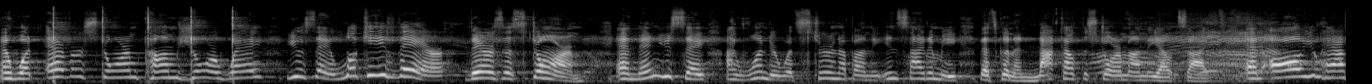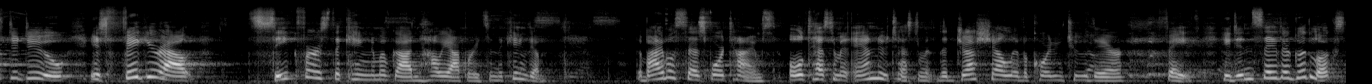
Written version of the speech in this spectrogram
and whatever storm comes your way, you say, Looky there, there's a storm. And then you say, I wonder what's stirring up on the inside of me that's going to knock out the storm on the outside. And all you have to do is figure out, seek first the kingdom of God and how He operates in the kingdom. The Bible says four times, Old Testament and New Testament, the just shall live according to their faith. He didn't say their good looks.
